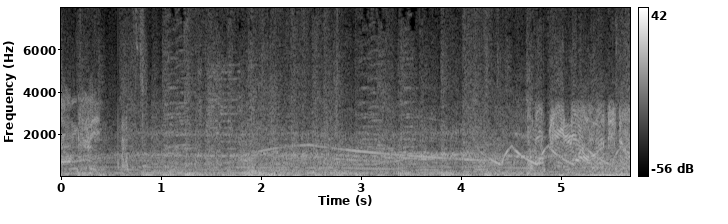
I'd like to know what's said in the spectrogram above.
Okay, now let's do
